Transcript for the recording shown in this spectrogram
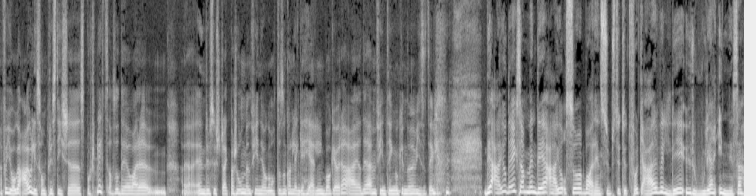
For yoga er jo litt sånn prestisjesport blitt. Altså det å være eh, en ressurssterk person med en fin yogamatte som kan legge hælen bak øret, er, det er en fin ting å kunne vise til. Det er jo det, ikke sant. Men det er jo også bare en substitutt. Folk er veldig urolige inni seg,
